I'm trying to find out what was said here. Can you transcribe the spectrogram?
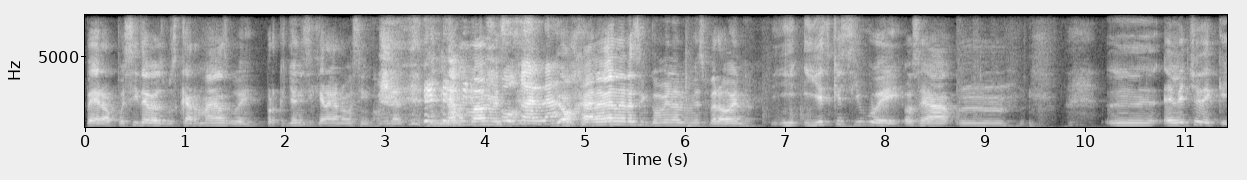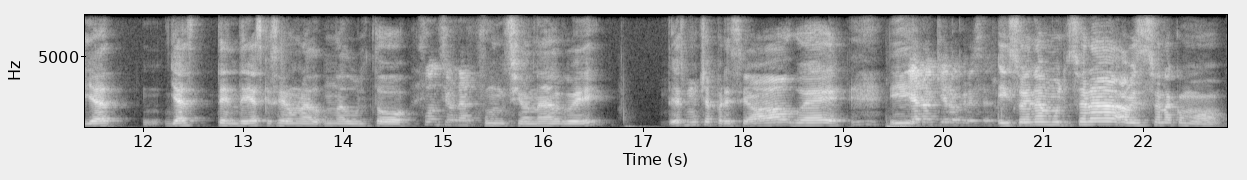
pero pues sí debes buscar más, güey. Porque yo ni siquiera gano 5 mil al No mames. Ojalá. Yo ojalá ganara 5 mil al mes, pero bueno. Y, y es que sí, güey. O sea, mm, el hecho de que ya, ya tendrías que ser una- un adulto Funcional. funcional, güey. Es mucha presión, güey. Y, Ya no quiero crecer. y suena muy, suena, a veces suena como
